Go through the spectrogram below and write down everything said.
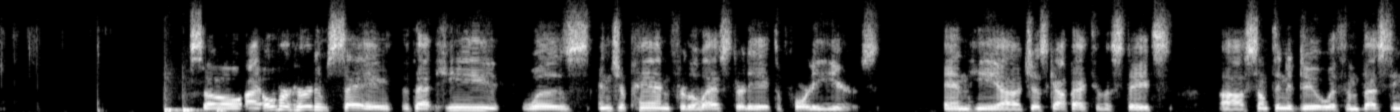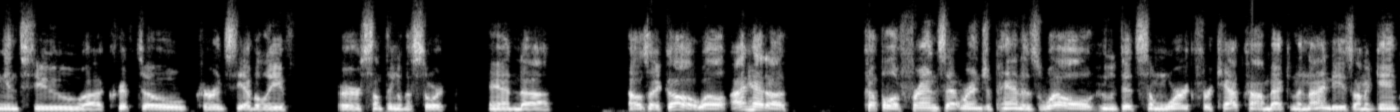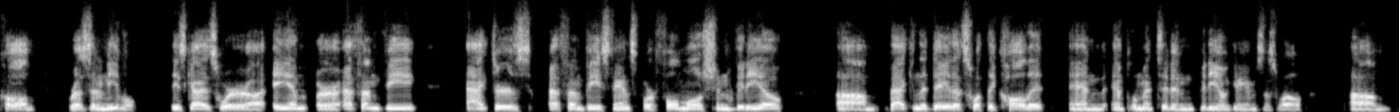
So I overheard him say that he was in Japan for the last 38 to 40 years. And he uh, just got back to the States. Uh, something to do with investing into uh, cryptocurrency, I believe, or something of the sort. And uh, I was like, oh, well, I had a couple of friends that were in Japan as well who did some work for Capcom back in the 90s on a game called Resident Evil. These guys were uh, AM or FMV actors. FMV stands for full motion video. Um, back in the day, that's what they called it and implemented in video games as well. Um,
